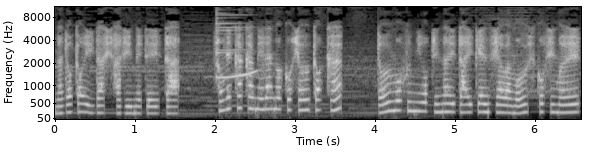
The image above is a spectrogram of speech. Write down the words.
などと言い出し始めていた。それかカメラの故障とか？どうも腑に落ちない体験者はもう少し前、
